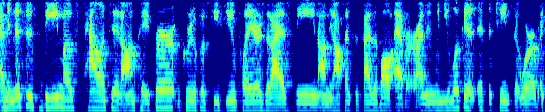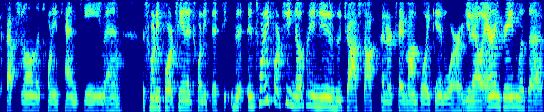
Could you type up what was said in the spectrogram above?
I mean, this is the most talented on paper group of TCU players that I have seen on the offensive side of the ball ever. I mean, when you look at, at the teams that were exceptional in the 2010 team and the 2014 and 2015, the, in 2014, nobody knew who Josh Doctson or Trevone Boykin were. You know, Aaron Green was a,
